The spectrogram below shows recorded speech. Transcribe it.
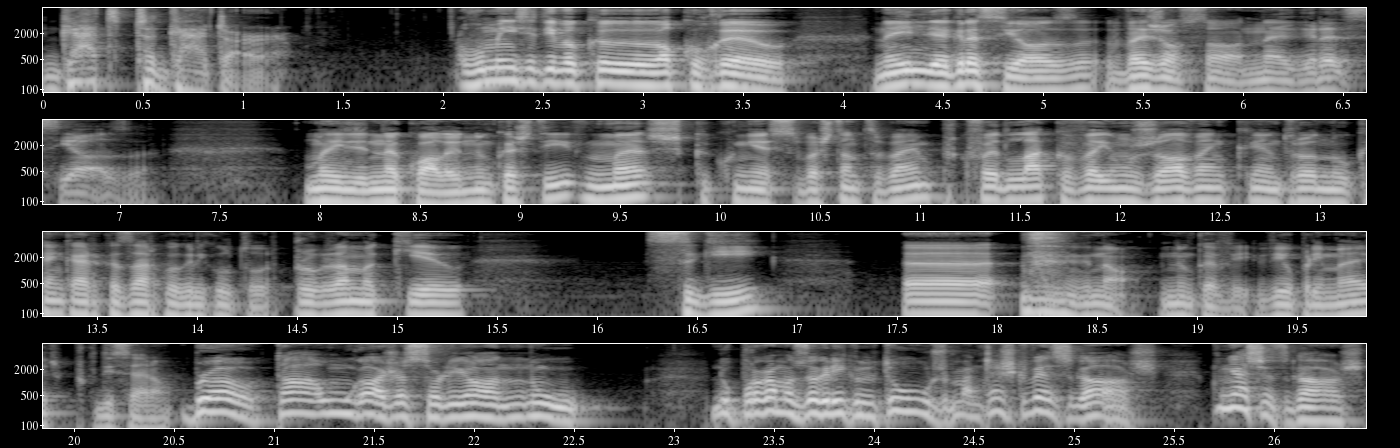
get together. Houve uma iniciativa que ocorreu na Ilha Graciosa. Vejam só, na Graciosa. Uma ilha na qual eu nunca estive, mas que conheço bastante bem, porque foi de lá que veio um jovem que entrou no Quem Quer Casar com o Agricultor. Programa que eu segui. ah, não, nunca vi. Vi o primeiro, porque disseram Bro, está um gajo açoriano no, no programa dos agricultores, mano, tens que ver esse gajo. Conhece esse gajo?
